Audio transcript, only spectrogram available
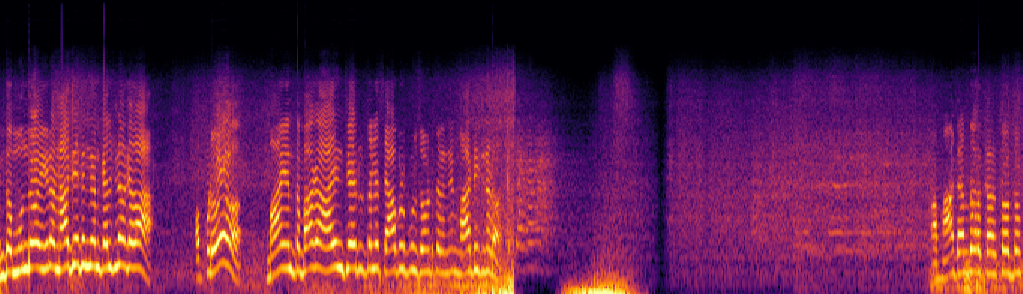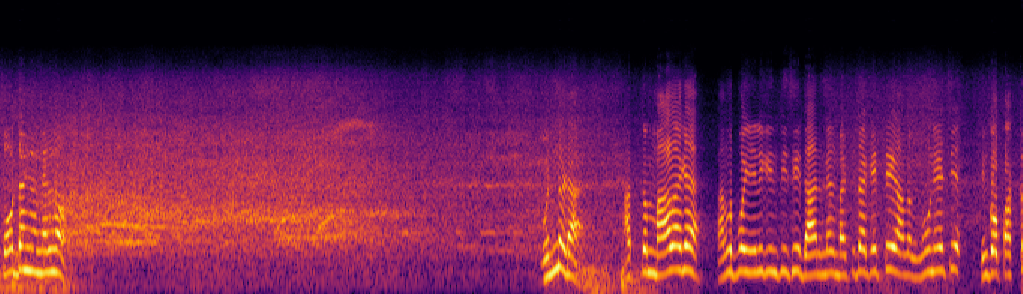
ఇంత ముందు హీరో నా చేతిని నేను కలిసినారు కదా? అప్పుడు మా ఇంత బాగా ఆయన చేతులతోనే చేపల పులుసు వండుతానని మాట ఇచ్చినాడు. ఆ మాట ఎంతవరకు కరెక్ట్ అవుతుందో చూడడానికి నేను వెళ్ళను. ఉన్నాడా? అత్తం మాలాగే కలపోయి వెలిగించేసి దాని మీద మట్టి తగ్గెట్టి అందులో నూనె వేసి ఇంకో పక్క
